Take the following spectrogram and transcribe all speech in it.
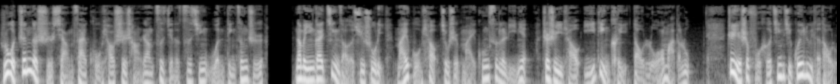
如果真的是想在股票市场让自己的资金稳定增值，那么应该尽早的去树立买股票就是买公司的理念。这是一条一定可以到罗马的路，这也是符合经济规律的道路。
